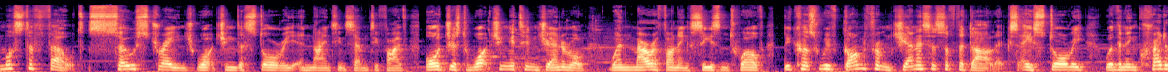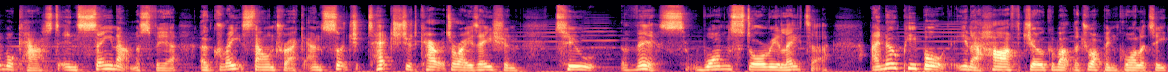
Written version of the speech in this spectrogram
Must have felt so strange watching the story in 1975, or just watching it in general when marathoning season 12, because we've gone from Genesis of the Daleks, a story with an incredible cast, insane atmosphere, a great soundtrack, and such textured characterization, to this, one story later. I know people, you know, half joke about the drop in quality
